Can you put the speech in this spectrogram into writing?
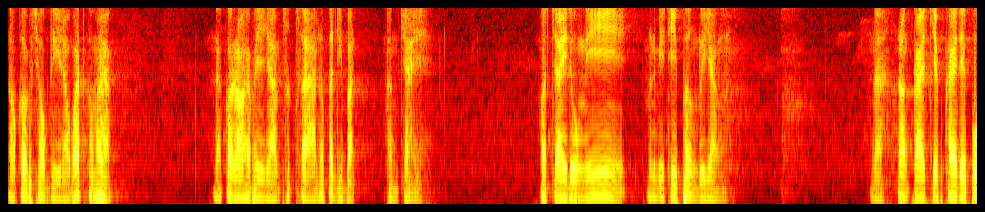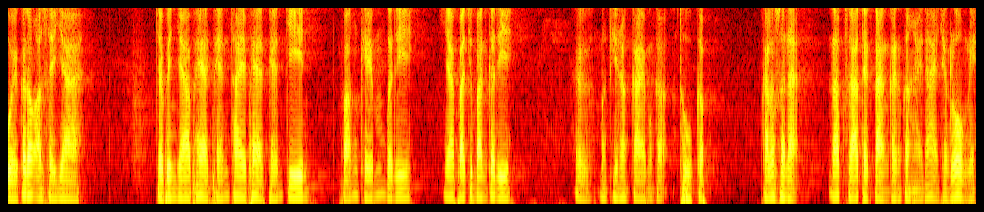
เราก็โชคดีเราวัดก็มากนะก็เราให้พยายามศึกษาหรือปฏิบัติทางใจว่าใจดวงนี้มันมีที่พึ่งหรือยังนะร่างกายเจ็บไข้ได้ป่วยก็ต้องอาศัยยา จะเป็นยาแพทย์แผนไทยแพทย์แผนจีน ฝังเข็มก็ดี ยาปัจจุบันก็ดีเออบางทีร่างกายมันก็ถูกกับการลักษณะ รักษาแตกต่างกันก็หายได้จากโรคนี่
